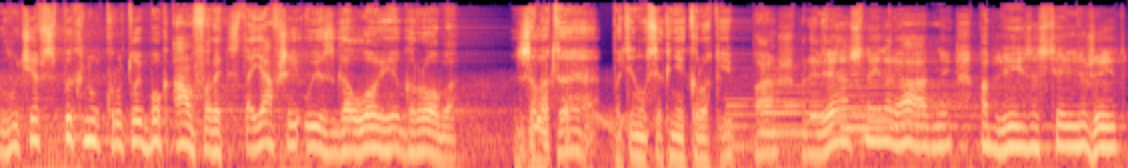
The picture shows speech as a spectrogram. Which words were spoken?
в луче вспыхнул крутой бок амфоры, стоявший у изголовья гроба. «Золотая!» — потянулся к ней крот. И паш прелестный нарядный Поблизости лежит,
